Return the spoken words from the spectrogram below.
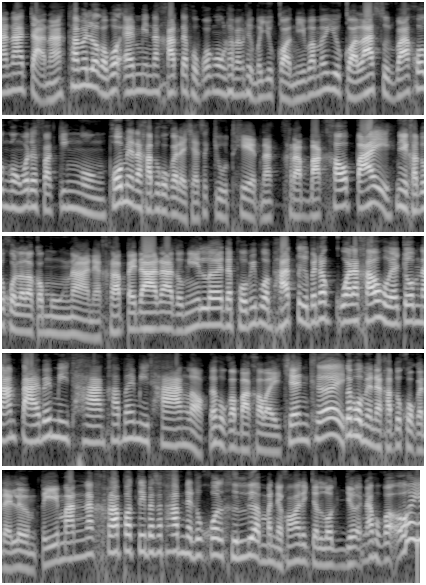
นะน่าจะนะถ้าไม่รวมกับพวกแอดมินนะครับแต่ผมก็งงทำไมถึงมาอยู่ก่อนนี้ว่าไม่อยู่ก่อนล่าสุดว่าโคตรงงว่าเดอะฟักกิ้งงงผมเนี่ยนะครับทุกคนก็ได้ใช้สกิลเทพนะครับบักเข้าไปนี่ครับทุกคนแล้วเราก็มุ่งหน้าเนี่ยครับไปด้านหน้าตรงนี้เลยแต่ผมมีผลพัดตื่นไม่ต้องกลัวนะครับผมจะจมน้ำตายไม่มีทางครับไม่มีทางหรอก แล้วผมก็บักเข้าไปเช่นเคยแล้วผมเนี่ยนะครับทุกคนก็ได้เริ่มตีมันนะครับพอตีไปสภาพเนี่ยทุกคนคือเลือดมันเนี่ยค่อนข้างจะลดเยอะนะผมก็โอ้ย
